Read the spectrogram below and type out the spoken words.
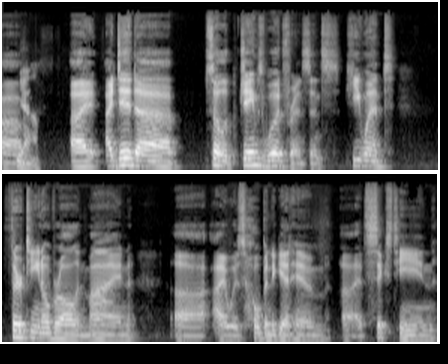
Um, yeah, I I did. Uh, so James Wood, for instance, he went 13 overall in mine. Uh, I was hoping to get him uh, at 16.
